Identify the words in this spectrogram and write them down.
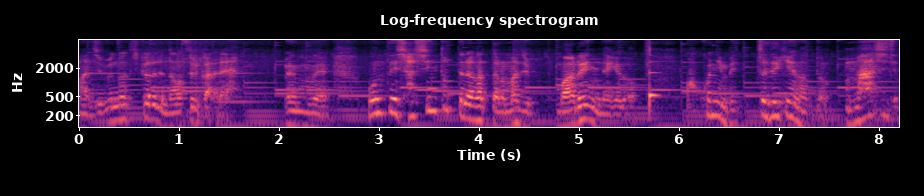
まあ自分の力で直せるからね。でもね本当に写真撮ってなかったのマジ悪いんだけど。ここにめっちゃでけえのあったのマジで。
